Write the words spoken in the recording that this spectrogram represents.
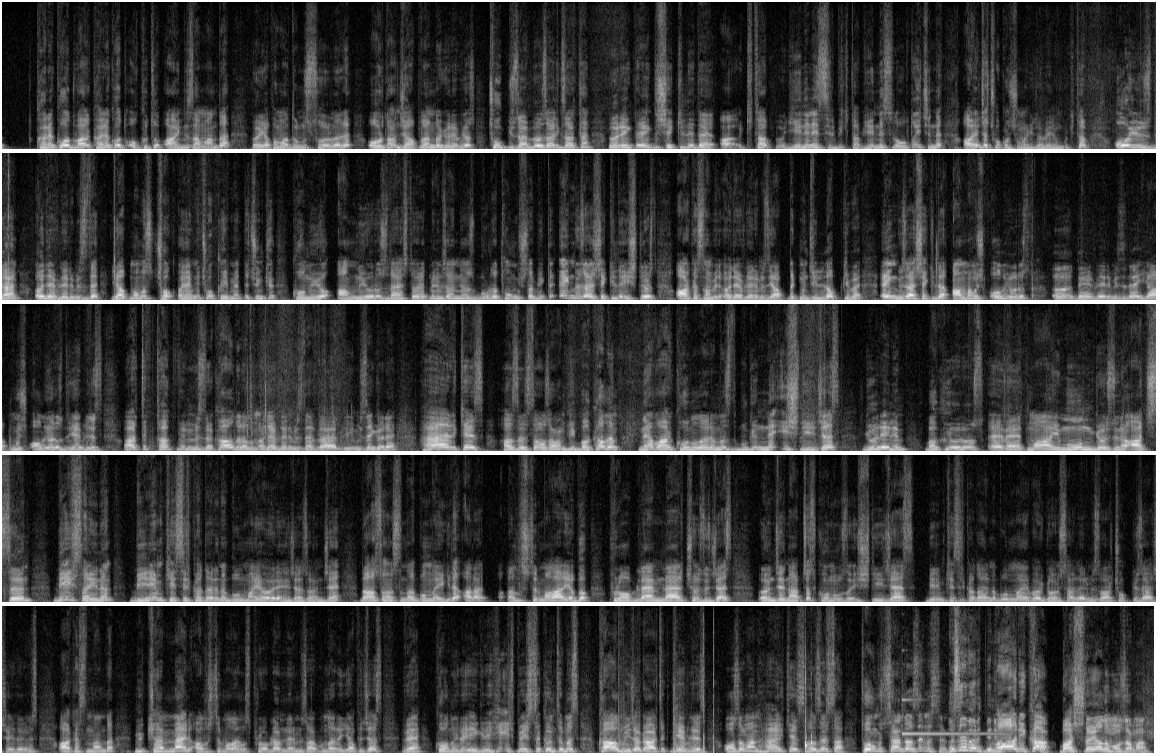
kare kod var. Kare kod okutup aynı zamanda böyle yapamadığımız soruları oradan cevaplarını da görebiliyoruz. Çok güzel bir özellik zaten böyle renkli renkli şekilde de a, kitap yeni nesil bir kitap. Yeni nesil olduğu için de ayrıca çok hoşuma gidiyor benim bu kitap. O yüzden ödevlerimizi de yapmamız çok önemli, çok kıymetli. Çünkü konuyu anlıyoruz, derste öğretmenimizi anlıyoruz. Burada Tonguç'la birlikte en güzel şekilde işliyoruz. Arkasından bir de ödevlerimizi yaptık mı cillop gibi en güzel şekilde anlamış oluyoruz ödevlerimizi de yapmış oluyoruz diyebiliriz. Artık takvimimizi de kaldıralım ödevlerimizi de verdiğimize göre herkes hazırsa o zaman bir bakalım ne var konularımız bugün ne işleyeceğiz görelim. Bakıyoruz evet maymun gözünü açsın. Bir sayının birim kesir kadarını bulmayı öğreneceğiz önce. Daha sonrasında bununla ilgili ara, alıştırmalar yapıp problemler çözeceğiz. Önce ne yapacağız? Konumuzu işleyeceğiz. Birim kesir kadarını bulmaya böyle görsellerimiz var. Çok güzel şeylerimiz. Arkasından da mükemmel alıştırmalarımız, problemlerimiz var. Bunları yapacağız ve konuyla ilgili hiçbir sıkıntımız kalmayacak artık diyebiliriz. O zaman herkes hazırsa. Tonguç sen de hazır mısın? Hazırım öğretmenim. Harika. Başlayalım o zaman.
